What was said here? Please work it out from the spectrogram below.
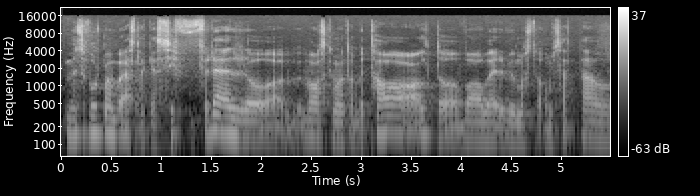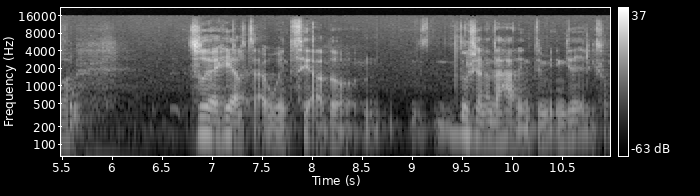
Men så fort man börjar snacka siffror och vad ska man ta betalt och vad är det vi måste omsätta och så är jag helt så här ointresserad och då känner jag att det här är inte min grej liksom.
